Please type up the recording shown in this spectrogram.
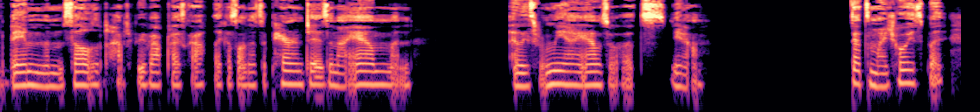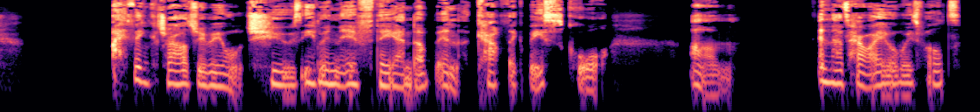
they themselves have to be baptized Catholic as long as the parent is, and I am, and at least for me, I am. So that's you know, that's my choice. But I think a child should be able to choose, even if they end up in a Catholic-based school. Um, and that's how I always felt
